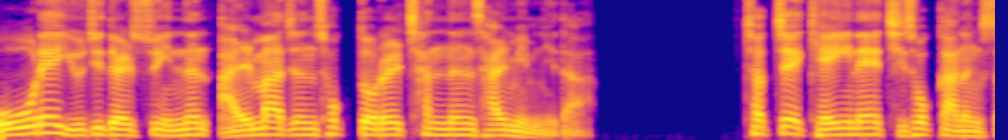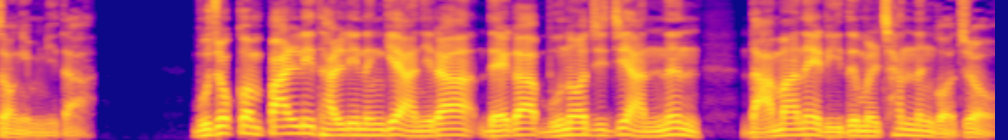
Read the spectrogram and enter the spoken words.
오래 유지될 수 있는 알맞은 속도를 찾는 삶입니다. 첫째, 개인의 지속 가능성입니다. 무조건 빨리 달리는 게 아니라 내가 무너지지 않는 나만의 리듬을 찾는 거죠.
